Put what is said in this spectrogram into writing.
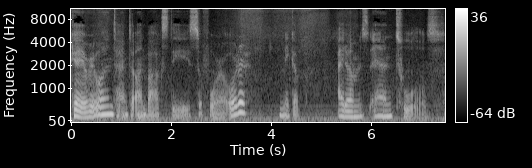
Okay, everyone, time to unbox the Sephora order makeup items and tools.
